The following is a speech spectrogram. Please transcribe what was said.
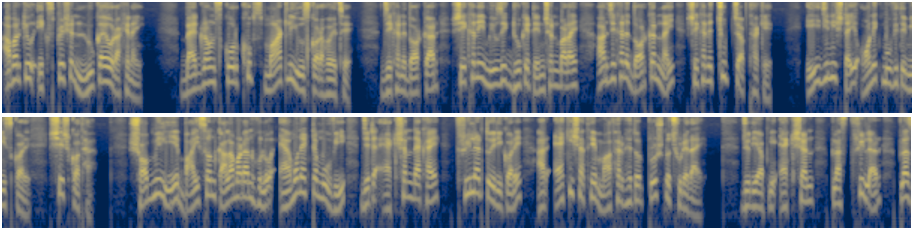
আবার কেউ এক্সপ্রেশন লুকায়ও রাখে নাই। ব্যাকগ্রাউন্ড স্কোর খুব স্মার্টলি ইউজ করা হয়েছে। যেখানে দরকার, সেখানেই মিউজিক ঢুকে টেনশন বাড়ায়, আর যেখানে দরকার নাই, সেখানে চুপচাপ থাকে। এই জিনিসটাই অনেক মুভিতে মিস করে। শেষ কথা। সব মিলিয়ে বাইসন কালামারান হলো এমন একটা মুভি যেটা অ্যাকশন দেখায় থ্রিলার তৈরি করে আর একই সাথে মাথার ভেতর প্রশ্ন ছুড়ে দেয়। যদি আপনি action plus thriller plus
